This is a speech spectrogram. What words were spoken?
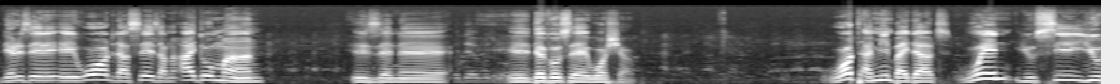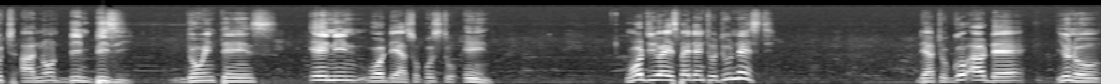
There is a, a word that says an idle man is an, uh, a devil's uh, worship. What I mean by that, when you see youth are not being busy doing things, earning what they are supposed to earn, what do you expect them to do next? They are to go out there, you know,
